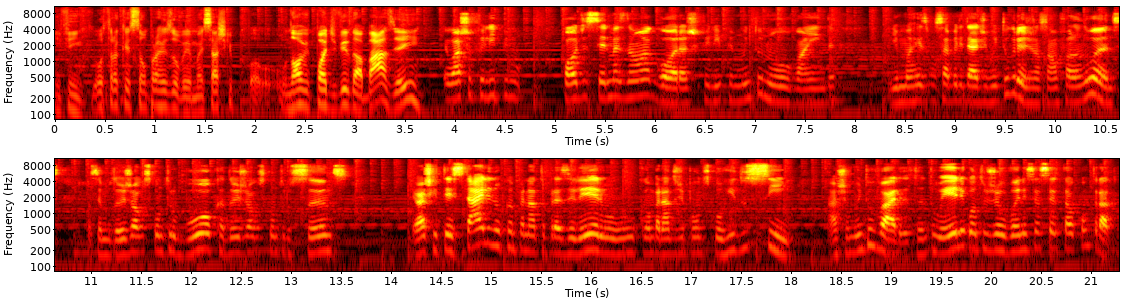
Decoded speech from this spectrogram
Enfim, outra questão para resolver. Mas você acha que o 9 pode vir da base aí? Eu acho o Felipe pode ser, mas não agora. Acho o Felipe muito novo ainda. E uma responsabilidade muito grande. Nós estávamos falando antes. Nós temos dois jogos contra o Boca, dois jogos contra o Santos. Eu acho que testar ele no Campeonato Brasileiro, um campeonato de pontos corridos, sim. Acho muito válido. Tanto ele quanto o Giovanni se acertar o contrato.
